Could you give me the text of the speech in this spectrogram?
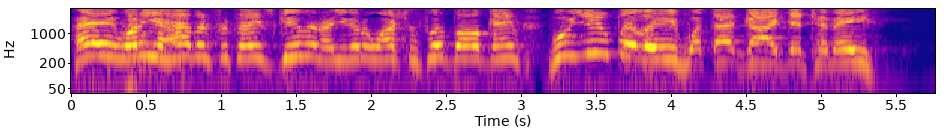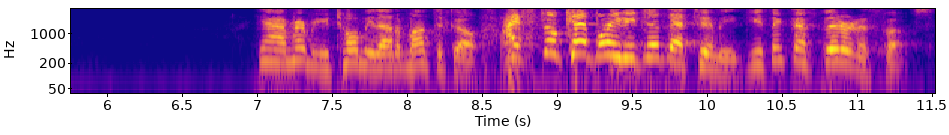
Hey, what are you having for Thanksgiving? Are you going to watch the football game? Will you believe what that guy did to me? Yeah, I remember you told me that a month ago. I still can't believe he did that to me. Do you think that's bitterness, folks?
